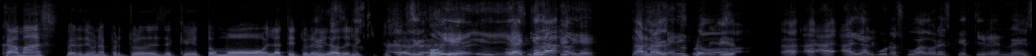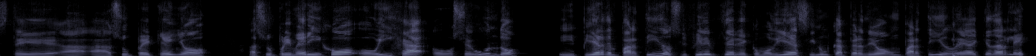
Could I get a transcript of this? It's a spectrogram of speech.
Jamás perdió una apertura desde que tomó la titularidad del equipo. Oye, y hay que dar, oye, darle mérito. Hay algunos jugadores que tienen este a, su pequeño, a su primer hijo o hija o segundo y pierden partidos. Y Philip tiene como 10 y nunca perdió un partido. ¿eh? Hay que darle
